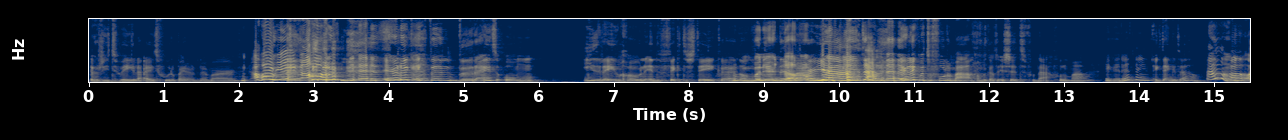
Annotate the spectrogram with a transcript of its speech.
rituelen uitvoeren bij dat nummer. Oh, ik ook! Yes! Eerlijk, ik ben bereid om iedereen gewoon in de fik te steken. En dan Wanneer dat op Ja. repeat aan. Eerlijk, met de volle maan. Oh my god, is het vandaag volle maan? Ik weet het niet. Ik denk het wel. Oh. Oh,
